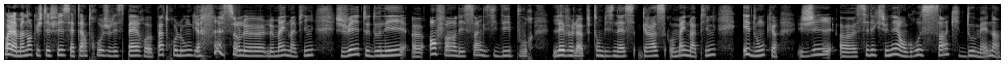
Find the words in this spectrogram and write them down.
Voilà, maintenant que je t'ai fait cette intro, je l'espère, euh, pas trop longue sur le, mind mapping, je vais te donner euh, enfin les 5 idées pour level up ton business grâce au mind mapping. Et donc, j'ai euh, sélectionné en gros 5 domaines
